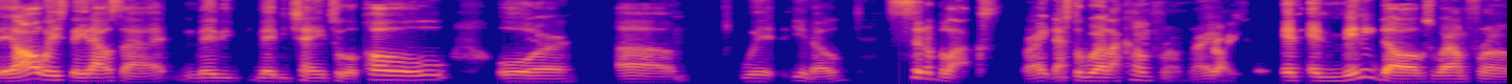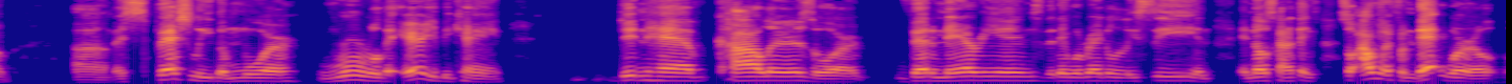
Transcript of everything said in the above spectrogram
they always stayed outside, maybe maybe chained to a pole or um with you know cinder blocks, right? That's the world I come from, right? Right. And and many dogs where I'm from, um, especially the more rural the area became, didn't have collars or veterinarians that they would regularly see and and those kind of things. So I went from that world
